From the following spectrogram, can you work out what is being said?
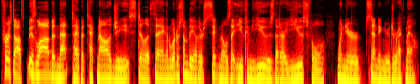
First off, is Lob and that type of technology still a thing? And what are some of the other signals that you can use that are useful when you're sending your direct mail?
